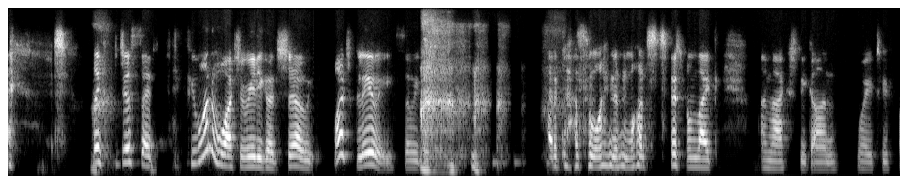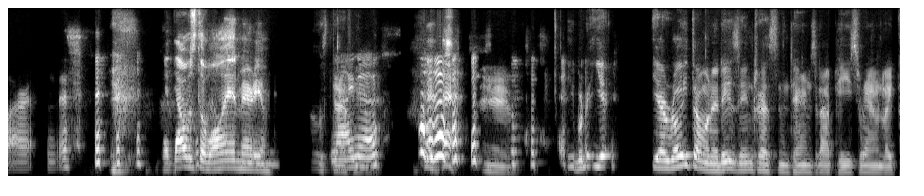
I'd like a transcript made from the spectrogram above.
like just said, if you want to watch a really good show, watch Bluey. So we just had a glass of wine and watched it. I'm like, I'm actually gone way too far in this. that was the wine, Miriam. yeah, I know. yeah. But yeah, you're right though, and it is interesting in terms of that piece around like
